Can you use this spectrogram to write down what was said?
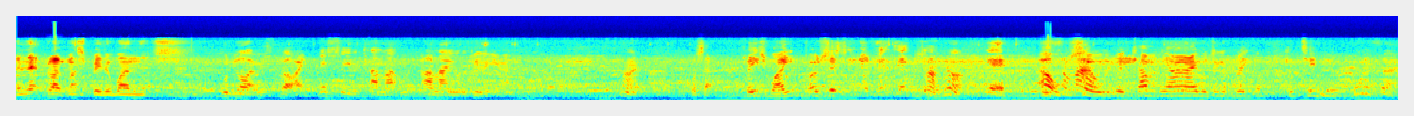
And that bloke must be the one that's. Would like this right. Let's see if it come up with unable to do it. Right. What's that? Please wait. Processing your transaction. Oh, look. Yeah. What's Oh, the so matter with we're you? currently unable to complete continue. What is that?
